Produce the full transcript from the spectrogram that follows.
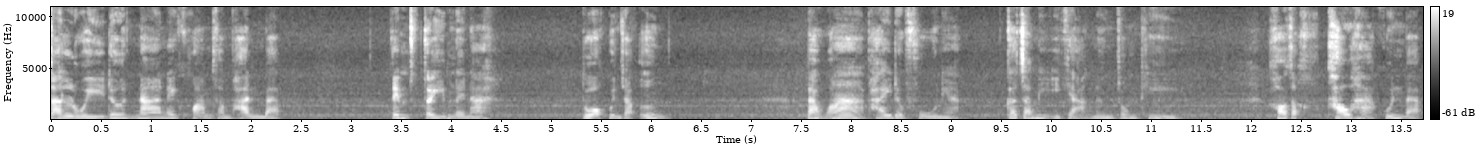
จะลุยเดินหน้าในความสัมพันธ์แบบเต็มสตรีมเลยนะ ตัวคุณจะอึ้ง แต่ว่าไพ่เดอะฟูเนี่ย ก็จะมีอีกอย่างหนึ่งตรงที่ เขาจะเข้าหาคุณแบบ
